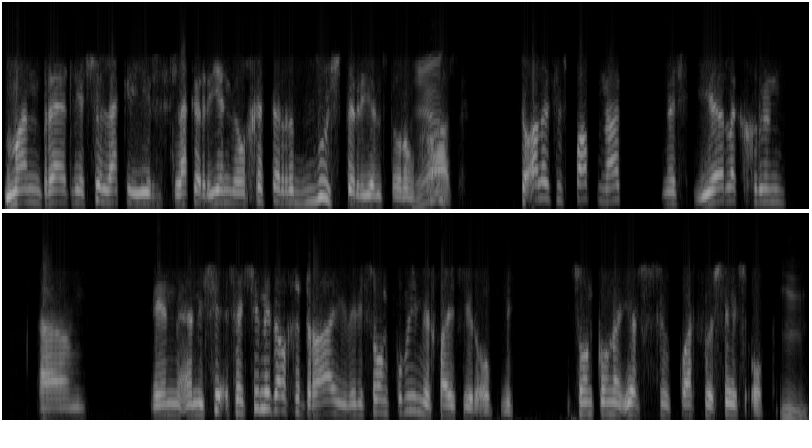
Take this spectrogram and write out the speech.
Man, Bradley, is so lekker hier. Lekker reën. Wel gister 'n woeste reënstorm Ja. gehad. So alles is papnat en is heerlik groen. Ehm um, en en die se- seisoen het al gedraai, jy weet die son kom nie meer 5 uur op nie. Die son kom nou eers so kwart voor 6 op. Mm.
